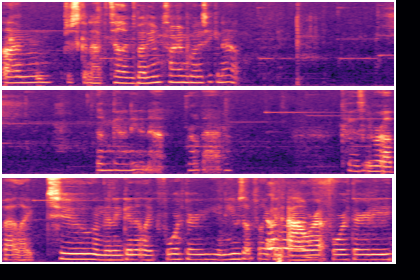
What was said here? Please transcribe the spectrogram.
I'm just gonna have to tell everybody I'm sorry I'm going to take a nap. I'm gonna need a nap real bad. Cause we were up at like 2 and then again at like 4.30 and he was up for like an hour at 4.30.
